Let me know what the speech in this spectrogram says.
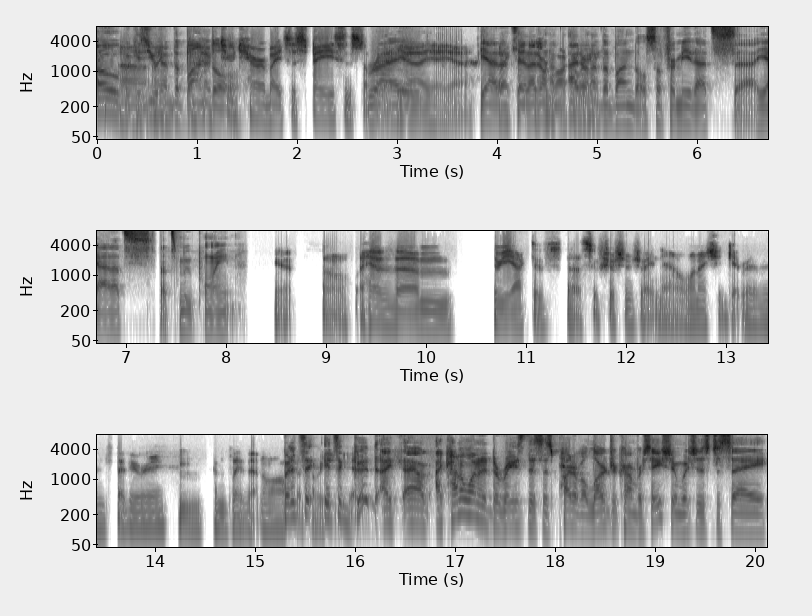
Oh, because you uh, have the I- I bundle. two terabytes of space and stuff. Right. Like that. Yeah, yeah, yeah. Yeah, So that's it. I don't have I don't away. have the bundle, so for me that's uh, yeah, that's that's moot point. Yeah. So I have um, three active uh, subscriptions right now. One I should get rid of in February. Hmm, haven't played that in a while. But it's I a it's a good. I I, I kind of wanted to raise this as part of a larger conversation, which is to say,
